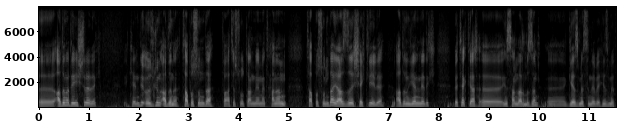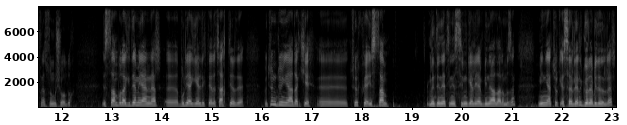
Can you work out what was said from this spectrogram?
E, adını değiştirerek kendi özgün adını tapusunda Fatih Sultan Mehmet Han'ın tapusunda yazdığı şekliyle adını yeniledik ve tekrar e, insanlarımızın e, gezmesine ve hizmetine sunmuş olduk. İstanbul'a gidemeyenler e, buraya geldikleri takdirde bütün dünyadaki e, Türk ve İslam medeniyetini simgeleyen binalarımızın minyatür eserlerini görebilirler.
